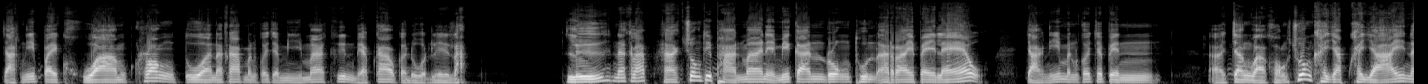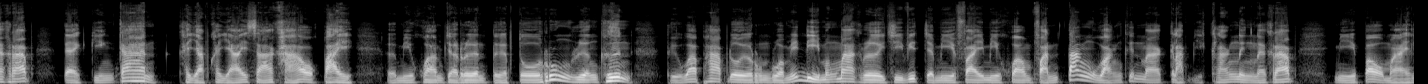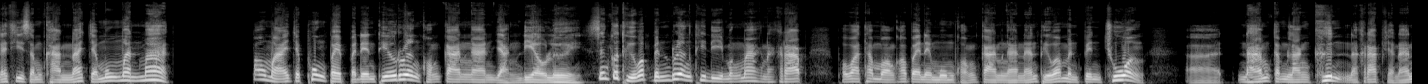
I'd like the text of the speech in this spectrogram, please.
จากนี้ไปความคล่องตัวนะครับ มันก็จะมีมากขึ้นแบบก้าวกระโดดเลยล่ะหรือนะครับหากช่วงที่ผ่านมาเนี่ยมีการลงทุนอะไรไปแล้ว จากนี้มันก็จะเป็นจังหวะของช่วงขยับขยายนะครับ แต่กิ่งก้าน ขยับขยายสาขาออกไปเออมีความเจริญเติบโตรุ่งเรืองขึ้น ถือว่าภาพโดยรวมๆนี่ดีมากๆเลย ชีวิตจะมีไฟมีความฝันตั้งหวังขึ้นมากลับอีกครั้งหนึ่งนะครับ มีเป้าหมายและที่สำคัญนะจะมุ่งมั่นมากเป้าหมายจะพุ่งไปประเด็นที่เรื่องของการงานอย่างเดียวเลย ซึ่งก็ถือว่าเป็นเรื่องที่ดีมากๆนะครับ เพราะว่าถ้ามองเข้าไปในมุมของการงานนั้น ถือว่ามันเป็นช่วงน้ำกำลังขึ้นนะครับ ฉะนั้น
